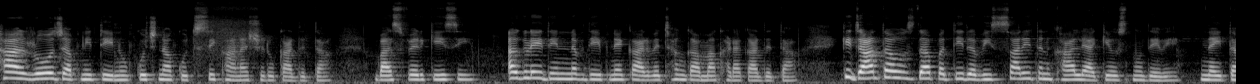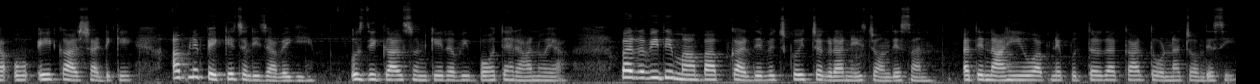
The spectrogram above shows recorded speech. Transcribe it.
ਹਰ ਰੋਜ਼ ਆਪਣੀ ਧੀ ਨੂੰ ਕੁਝ ਨਾ ਕੁਝ ਸਿਖਾਉਣਾ ਸ਼ੁਰੂ ਕਰ ਦਿੱਤਾ। ਬਸ ਫਿਰ ਕੀ ਸੀ? ਅਗਲੇ ਦਿਨ ਨਵਦੀਪ ਨੇ ਘਰ ਵਿੱਚ ਹੰਗਾਮਾ ਖੜਾ ਕਰ ਦਿੱਤਾ ਕਿ ਜਾਂ ਤਾਂ ਉਸ ਦਾ ਪਤੀ ਰਵੀ ਸਾਰੀ ਤਨਖਾਹ ਲੈ ਕੇ ਉਸ ਨੂੰ ਦੇਵੇ, ਨਹੀਂ ਤਾਂ ਉਹ ਇਹ ਘਰ ਛੱਡ ਕੇ ਆਪਣੇ ਪੇਕੇ ਚਲੀ ਜਾਵੇਗੀ। ਉਸ ਦੀ ਗੱਲ ਸੁਣ ਕੇ ਰਵੀ ਬਹੁਤ ਹੈਰਾਨ ਹੋਇਆ, ਪਰ ਰਵੀ ਦੇ ਮਾਪੇ ਘਰ ਦੇ ਵਿੱਚ ਕੋਈ ਝਗੜਾ ਨਹੀਂ ਚਾਹੁੰਦੇ ਸਨ ਅਤੇ ਨਾ ਹੀ ਉਹ ਆਪਣੇ ਪੁੱਤਰ ਦਾ ਘਰ ਤੋੜਨਾ ਚਾਹੁੰਦੇ ਸੀ।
